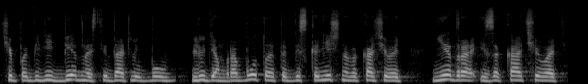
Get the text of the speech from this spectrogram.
чем победить бедность и дать любым людям работу, это бесконечно выкачивать недра и закачивать,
